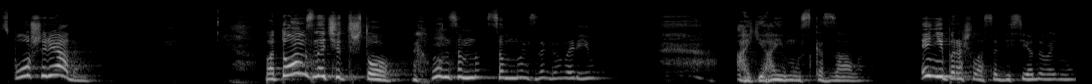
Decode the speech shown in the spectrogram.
сплошь и рядом. Потом, значит, что? Он со мной, со мной заговорил. А я ему сказала. И не прошла собеседование.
